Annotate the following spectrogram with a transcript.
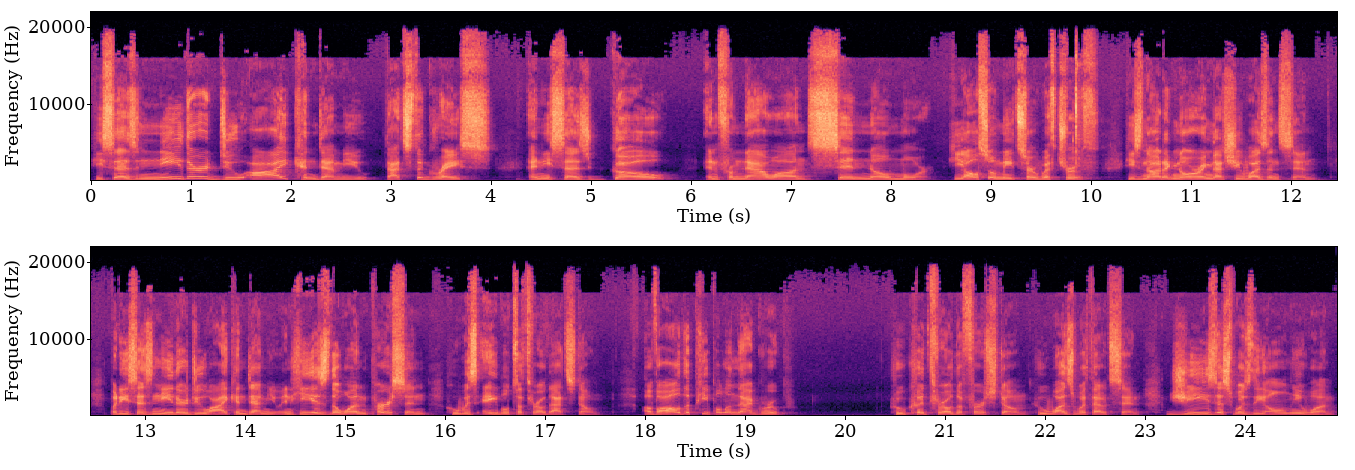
He says, Neither do I condemn you. That's the grace. And he says, Go, and from now on, sin no more. He also meets her with truth. He's not ignoring that she was in sin, but he says, Neither do I condemn you. And he is the one person who was able to throw that stone. Of all the people in that group who could throw the first stone, who was without sin, Jesus was the only one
